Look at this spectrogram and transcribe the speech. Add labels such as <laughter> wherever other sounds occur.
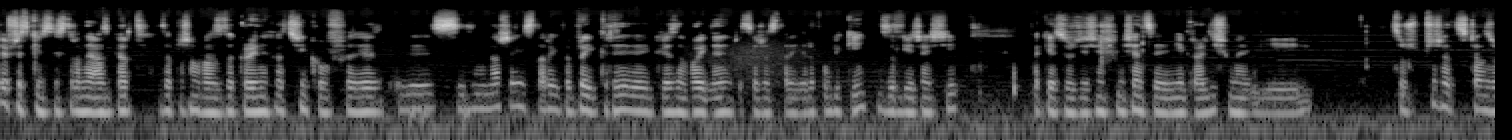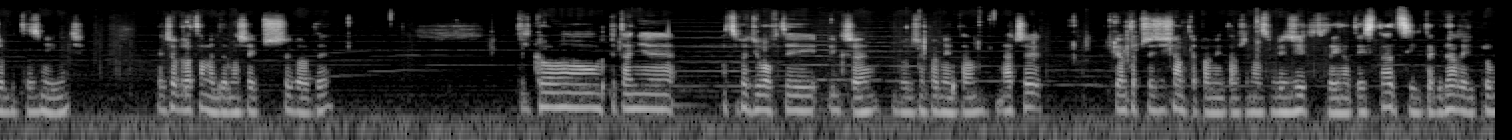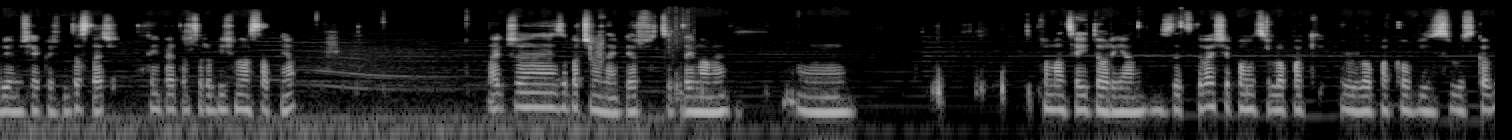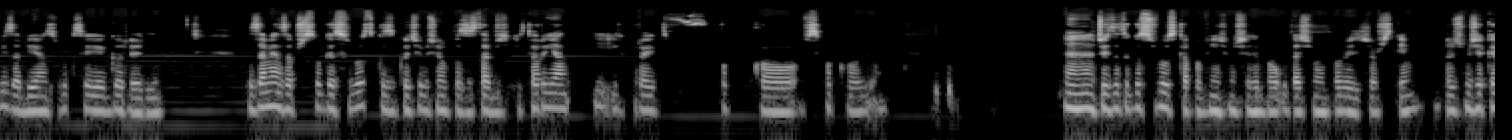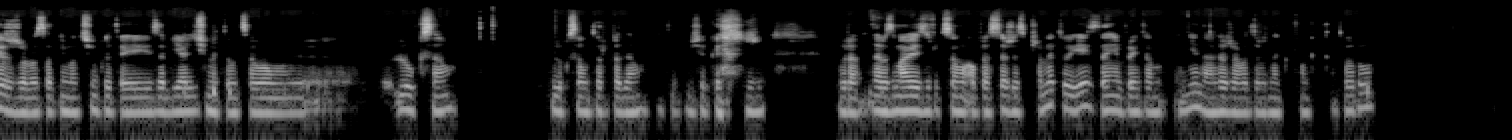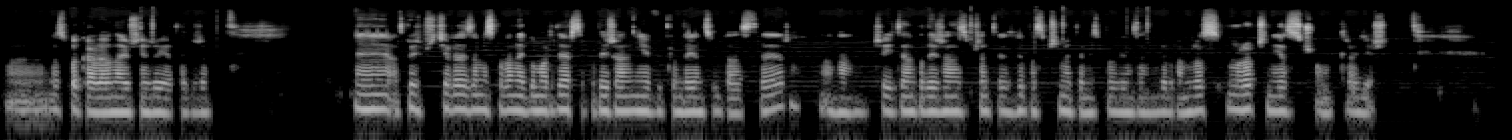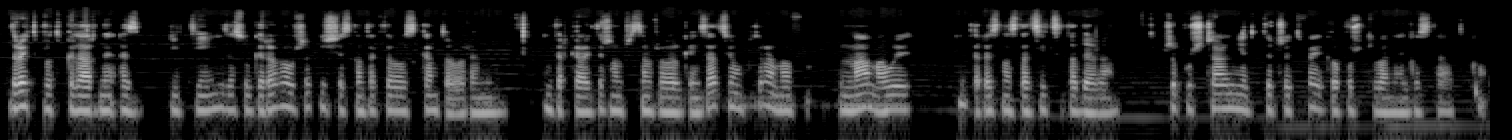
Cześć wszystkim z tej strony Asgard. Zapraszam Was do kolejnych odcinków y, y, z naszej starej, dobrej gry Gwiezdne Wojny, Rycerze Starej Republiki z drugiej części. Tak jest, już 10 miesięcy nie graliśmy i cóż, przyszedł czas, żeby to zmienić. Także wracamy do naszej przygody. Tylko pytanie, o co chodziło w tej grze, bo już nie pamiętam. Znaczy, piąte przez dziesiąte pamiętam, że nas uwięzili tutaj na tej stacji i tak dalej i próbujemy się jakoś wydostać. Tylko nie pamiętam, co robiliśmy ostatnio. Także zobaczymy najpierw, co tutaj mamy. Hmm. Dyplomacja i Dorian. Zdecydowałeś się pomóc Lopakowi Suluskowi, zabijając Luxę i jego ryli. W zamian za przysługę Sulusk zgodził się pozostawić Itorian i ich projekt w, w spokoju. E, czyli do tego Suluska powinniśmy się chyba udać mu powiedzieć o wszystkim. Już mi się kojarzy, że w ostatnim odcinku tutaj zabijaliśmy tą całą e, Luxę. Luxą torpedę. Tak mi się kojarzy. Dobra, rozmawiać z Luxą o blasterze z przemytu. Jej zdaniem broń tam nie należała do żadnego członka kantoru. E, no spoko, ale ona już nie żyje, także... E, Odkryć przy ciele zamaskowanego mordercy podejrzanie wyglądający blaster. Aha, czyli ten podejrzany sprzęt chyba z przemytem jest powiązany. Dobra, mros, mroczny jastrząb, kradzież. Droid protokolarny SBT zasugerował, żebyś się skontaktował z kantorem, intergalaktyczną przestępczą organizacją, która ma, ma mały interes na stacji Cytadela. Przypuszczalnie dotyczy twojego poszukiwanego statku.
